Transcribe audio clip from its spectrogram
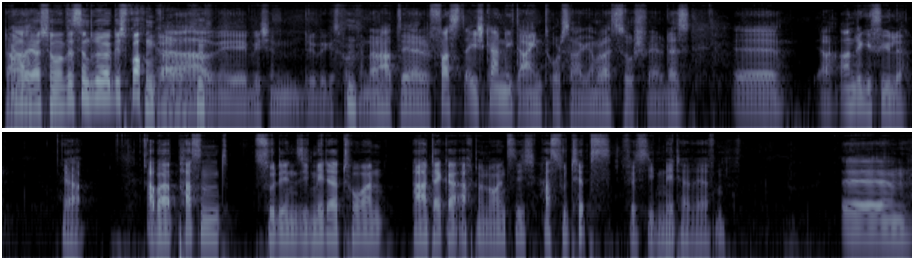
Da haben Ja. wir ja schon ein bisschen drüber gesprochen Da gerade. haben wir ein bisschen drüber gesprochen. Dann hat er fast, ich kann nicht ein Tor sagen, weil das ist so schwer. Das, äh, ja, andere Gefühle. Ja. Aber passend zu den 7-Meter-Toren A. Decker 98, hast du Tipps fürs 7-Meter-Werfen? Ähm,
